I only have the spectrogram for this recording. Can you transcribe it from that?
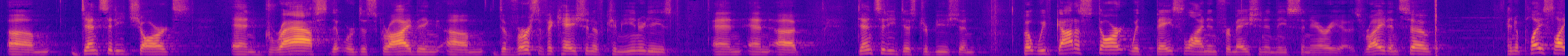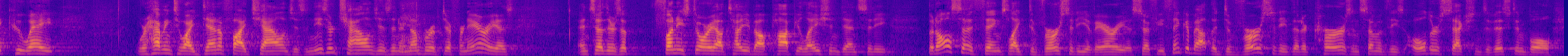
um, density charts and graphs that were describing um, diversification of communities and, and uh, density distribution, but we've got to start with baseline information in these scenarios, right? And so, in a place like Kuwait, we're having to identify challenges, and these are challenges in a number of different areas. And so, there's a funny story I'll tell you about population density but also things like diversity of areas. So if you think about the diversity that occurs in some of these older sections of Istanbul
